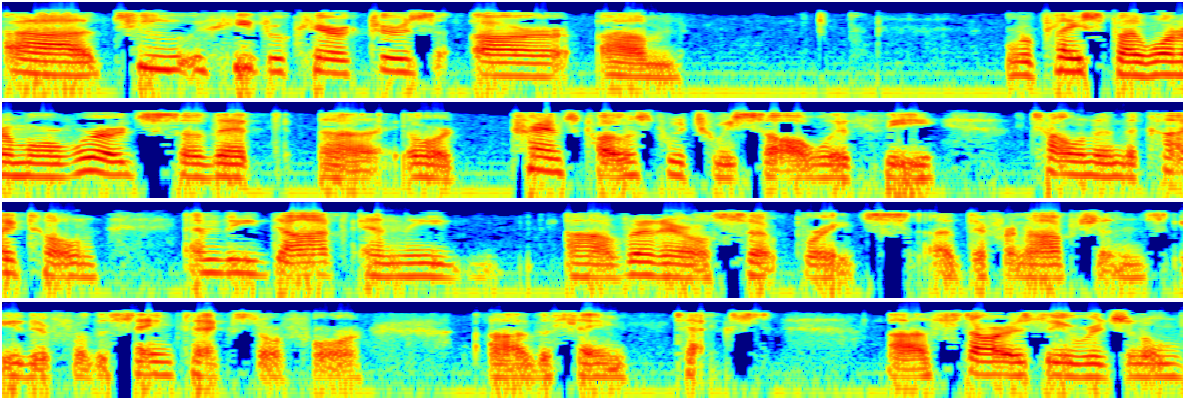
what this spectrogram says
uh, two Hebrew characters are um, replaced by one or more words so that, uh, or transposed, which we saw with the tone and the chi tone, and the dot and the uh, red arrow separates uh, different options, either for the same text or for uh, the same text. Uh, star is the original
